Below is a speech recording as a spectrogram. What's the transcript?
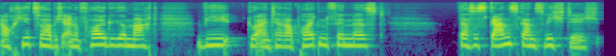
Auch hierzu habe ich eine Folge gemacht, wie du einen Therapeuten findest. Das ist ganz, ganz wichtig.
